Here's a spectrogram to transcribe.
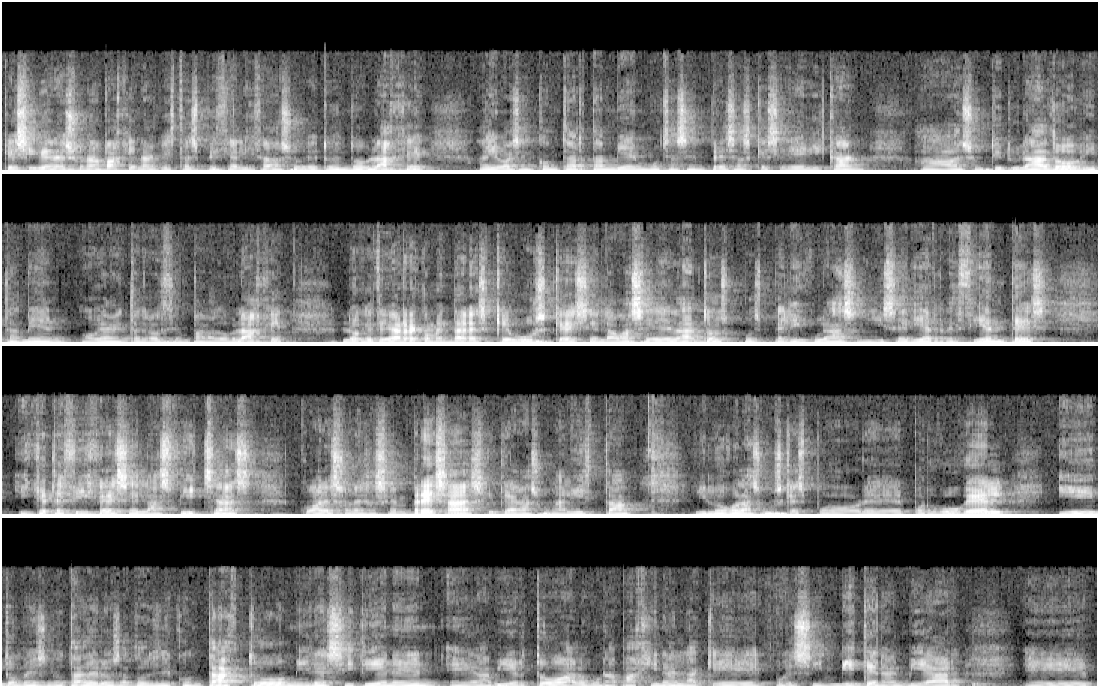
que si bien es una página que está especializada sobre todo en doblaje, ahí vas a encontrar también muchas empresas que se dedican a subtitulado y también obviamente a traducción para doblaje. Lo que te voy a recomendar es que busques en la base de datos pues películas y series recientes y que te fijes en las fichas cuáles son esas empresas y te hagas una lista y luego las busques por, eh, por Google y tomes nota de los datos de contacto, mires si tienen eh, abierto alguna página en la que pues inviten a enviar eh,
